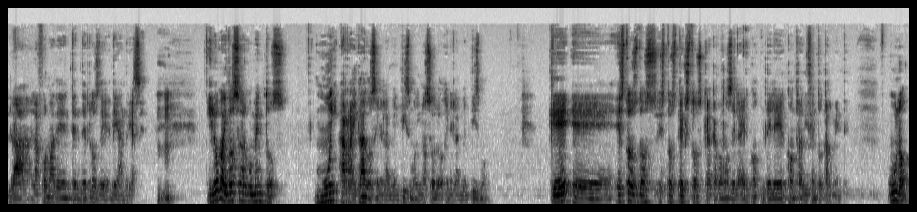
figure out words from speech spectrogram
la, forma de entenderlos de, de Andreas. Y luego hay dos argumentos muy arraigados en el adventismo y no solo en el adventismo, que eh, estos dos estos textos que acabamos de leer, de leer contradicen totalmente. Uno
